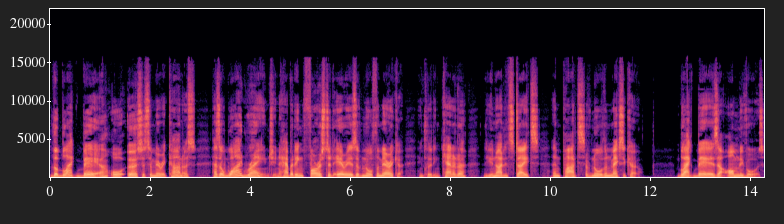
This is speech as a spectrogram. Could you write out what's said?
The black bear, or Ursus americanus, has a wide range inhabiting forested areas of North America, including Canada, the United States, and parts of northern Mexico. Black bears are omnivores,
